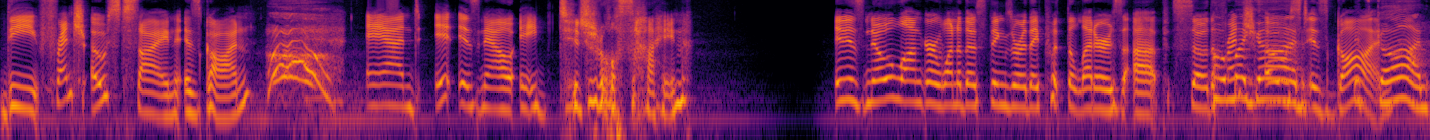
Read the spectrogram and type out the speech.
The French Oast sign is gone. and it is now a digital sign. It is no longer one of those things where they put the letters up. So the Oh French God. Oast is gone. It's gone.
